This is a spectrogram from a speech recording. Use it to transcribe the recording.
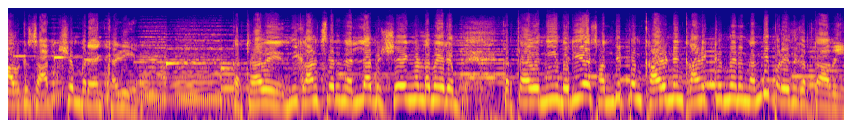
അവർക്ക് സാക്ഷ്യം പറയാൻ കഴിയും. കർത്താവെ നീ കാണിച്ചു തരുന്ന എല്ലാ വിഷയങ്ങളുടെ മേലും കർത്താവ് നീ വലിയ സന്ധിപ്പം കാരുണ്യം കാണിക്കുന്നതിന് നന്ദി പറയുന്നു കർത്താവെ.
